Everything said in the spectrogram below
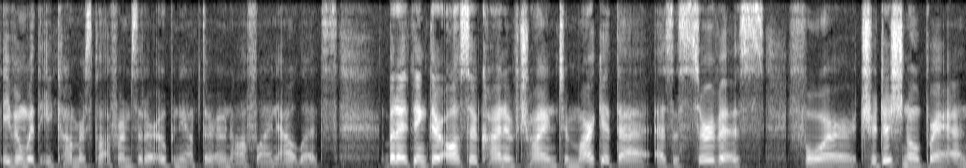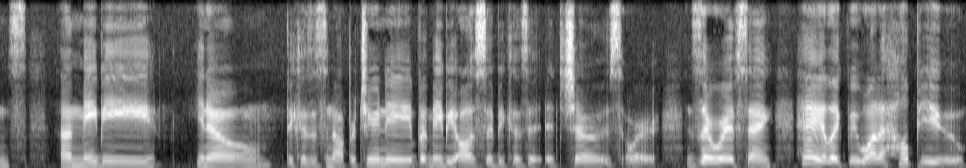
even with e commerce platforms that are opening up their own offline outlets. But I think they're also kind of trying to market that as a service for traditional brands. And maybe you know, because it's an opportunity, but maybe also because it, it shows or it's their way of saying, hey, like we want to help you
